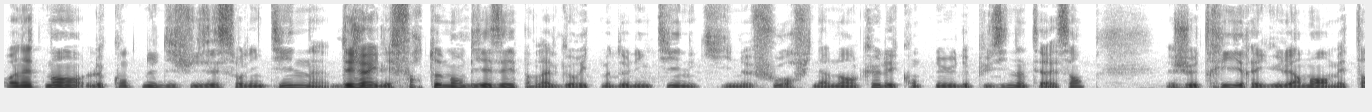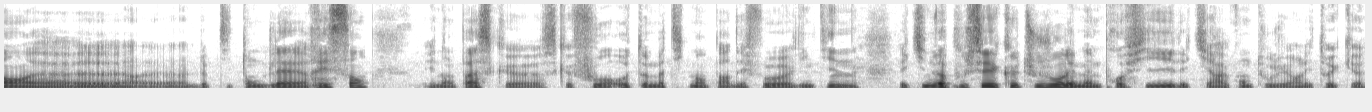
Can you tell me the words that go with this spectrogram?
Honnêtement, le contenu diffusé sur LinkedIn, déjà, il est fortement biaisé par l'algorithme de LinkedIn qui ne fourre finalement que les contenus les plus inintéressants. Je trie régulièrement en mettant euh, le petit onglet récent et non pas ce que, ce que fourre automatiquement par défaut euh, LinkedIn, et qui ne va pousser que toujours les mêmes profils et qui raconte toujours les trucs euh,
